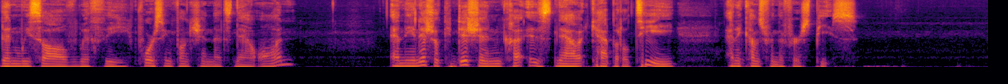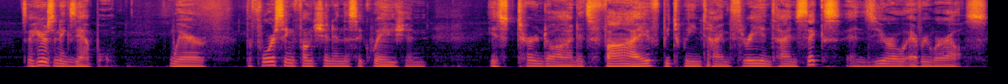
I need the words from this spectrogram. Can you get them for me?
then we solve with the forcing function that's now on and the initial condition is now at capital T, and it comes from the first piece. So here's an example where the forcing function in this equation is turned on. It's 5 between time 3 and time 6, and 0 everywhere else.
